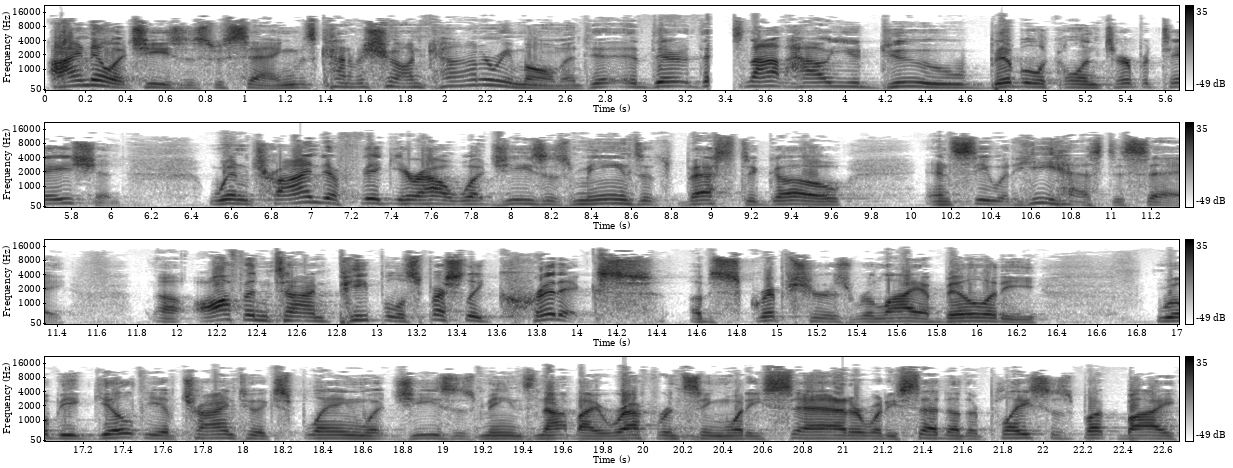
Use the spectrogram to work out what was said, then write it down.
I know what Jesus was saying. It was kind of a Sean Connery moment. It, that's not how you do biblical interpretation. When trying to figure out what Jesus means, it's best to go and see what he has to say. Uh, oftentimes, people, especially critics of Scripture's reliability, will be guilty of trying to explain what Jesus means, not by referencing what he said or what he said in other places, but by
